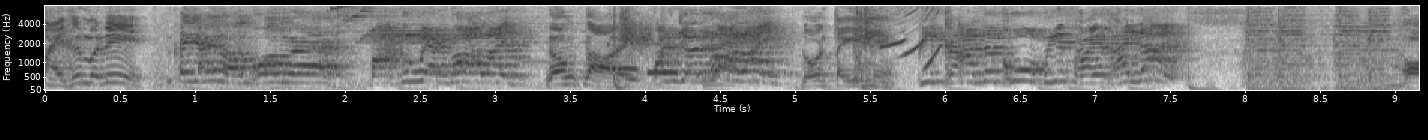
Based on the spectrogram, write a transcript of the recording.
ม่ขึ้นมาดิไอ้ยัยสองคมไงปากมึงแหว่งเพราะอะไรโดนต่อยฟันเหยินเพราะอะไร โดนตีนนี่พิการทั้งคู่มึงจะต่อยกับใครได้ พอ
